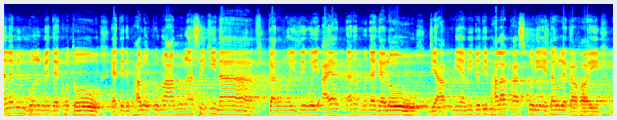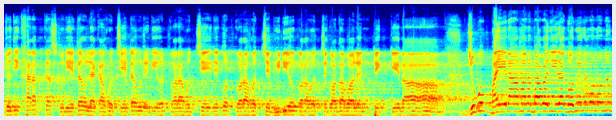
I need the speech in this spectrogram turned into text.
আলমিন বলবে, দেখো তো, এদের ভালো কোনো আমল আছে কি না কারণ ওই যে ওই আয়াত দ্বারা বোঝা গেল যে আপনি, আমি যদি ভালো কাজ করি, এটাও লেখা হয়। যদি খারাপ কাজ করি, এটাও লেখা হচ্ছে, এটাও রেডিও করা হচ্ছে, রেকর্ড করা হচ্ছে, ভিডিও করা হচ্ছে, কথা বলেন ঠিক কিনা? যুবক ভাইরা আমার বাবাজিরা গভীর মনোযোগ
